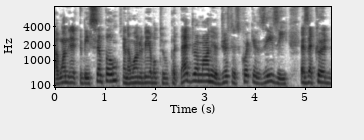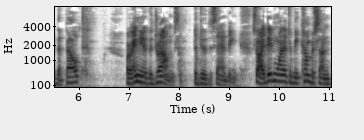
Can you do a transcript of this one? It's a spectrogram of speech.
I wanted it to be simple and I wanted to be able to put that drum on here just as quick as easy as I could the belt or any of the drums to do the sanding. So I didn't want it to be cumbersome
